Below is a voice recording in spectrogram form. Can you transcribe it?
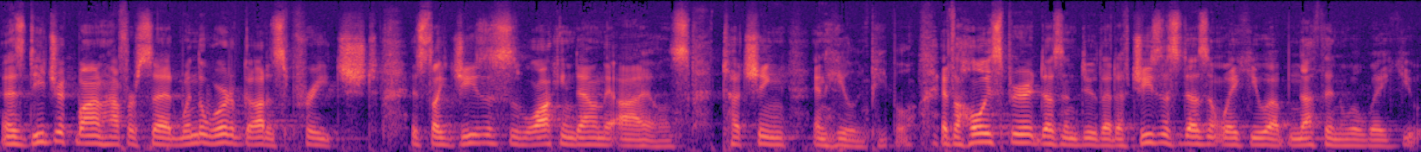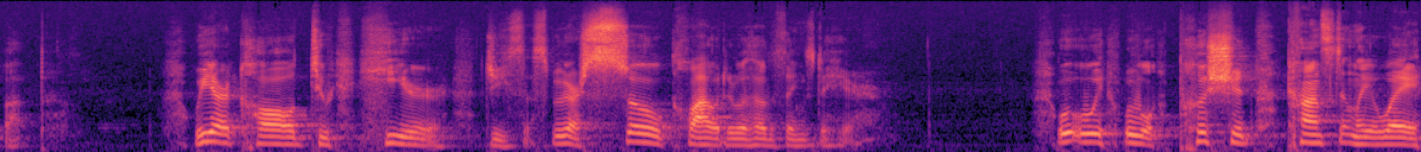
As Dietrich Bonhoeffer said, when the Word of God is preached, it's like Jesus is walking down the aisles, touching and healing people. If the Holy Spirit doesn't do that, if Jesus doesn't wake you up, nothing will wake you up. We are called to hear Jesus. We are so clouded with other things to hear. We, we, we will push it constantly away.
